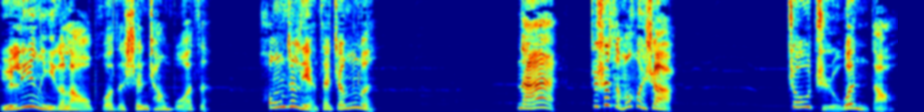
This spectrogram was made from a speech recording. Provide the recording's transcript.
与另一个老婆子伸长脖子。红着脸在争论，奶，这是怎么回事？周芷问道。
